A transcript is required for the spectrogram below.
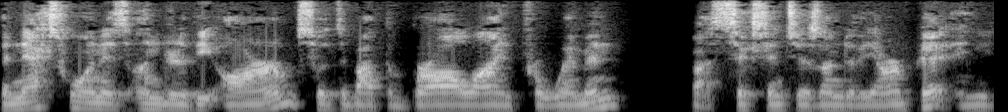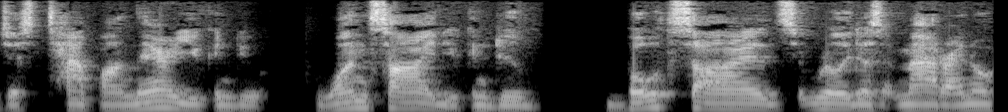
The next one is under the arm. So it's about the bra line for women, about six inches under the armpit. And you just tap on there. You can do one side. You can do both sides. It really doesn't matter. I know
